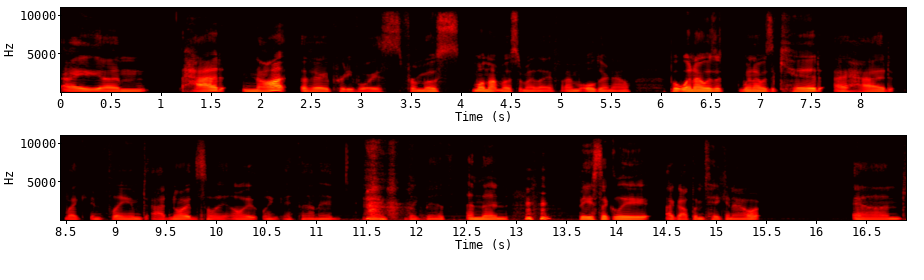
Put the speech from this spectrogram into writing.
I um had not a very pretty voice for most well not most of my life. I'm older now. But when I was a when I was a kid, I had like inflamed adenoids, so I always like it sounded like, like this. And then basically I got them taken out and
